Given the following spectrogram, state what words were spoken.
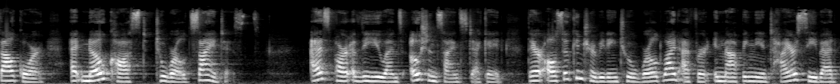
Falkor, at no cost to world scientists. As part of the UN's Ocean Science Decade, they are also contributing to a worldwide effort in mapping the entire seabed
